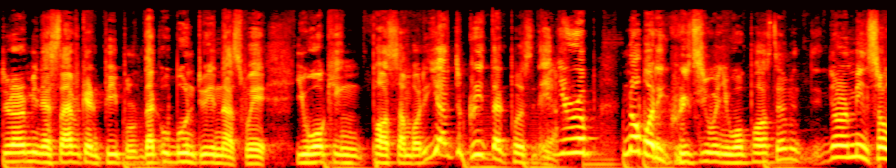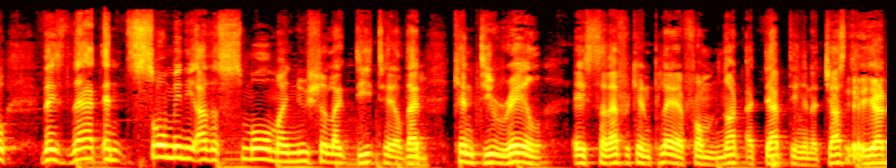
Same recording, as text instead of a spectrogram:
Do you know what I mean? As South African people, that Ubuntu in us, where you're walking past somebody, you have to greet that person. In Europe, nobody greets you when you walk past them. Do You know what I mean? So there's that, and so many other small minutia like detail that Mm. can derail a South African player from not adapting and adjusting. he had,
